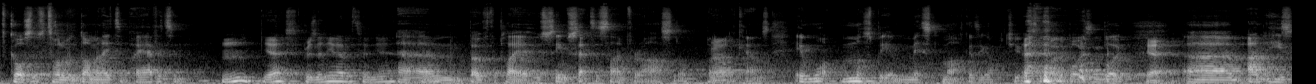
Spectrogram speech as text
of course, it was a tournament dominated by Everton. Mm, yes, Brazilian Everton, yeah. Um, both the player who seems set to sign for Arsenal, by all Right. accounts, in what must be a missed marketing opportunity by the boys in blue. yeah, Um, and he's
